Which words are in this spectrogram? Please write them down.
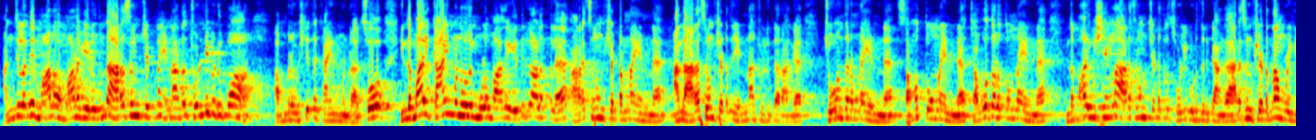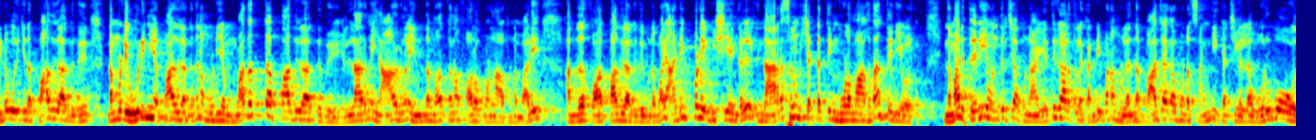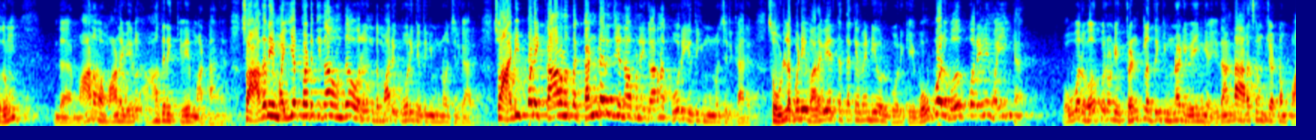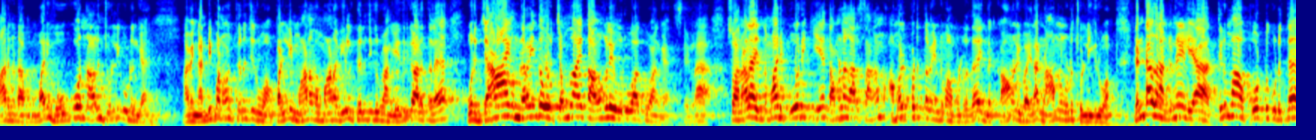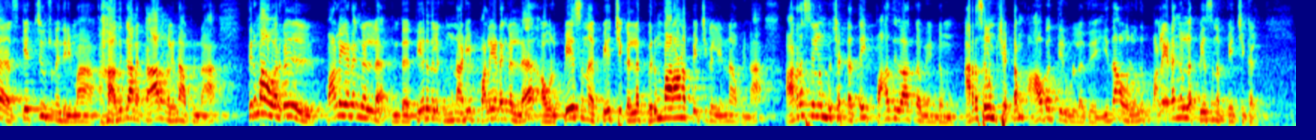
அஞ்சுலேருந்தே மாணவ மாணவியர்கள் வந்து அரசியல் சட்டம் என்ன சொல்லி கொடுப்போம் அப்படின்ற விஷயத்தை காயின் பண்ணுறார் ஸோ இந்த மாதிரி காயின் பண்ணுவதன் மூலமாக எதிர்காலத்தில் அரசியலும் சட்டம்னா என்ன? அந்த அரசியலும் சட்டத்தை என்ன சொல்லித்தராங்க சுதந்திரம்னா என்ன? சமத்துவம்னா என்ன? சகோதரத்துவம்னா என்ன? இந்த மாதிரி விஷயங்கள்லாம் அரசியலும் சட்டத்தில் சொல்லி கொடுத்துருக்காங்க. அரசியல் சட்டம் தான் நம்மளுடைய இடஒதுக்கீடை பாதுகாக்குது. நம்முடைய உரிமையை பாதுகாக்குது. நம்முடைய மதத்தை பாதுகாக்குது. எல்லாருமே யார் வேணாலும் எந்த மதத்தை ஃபாலோ பண்ணலாம் அப்படின்ற மாதிரி அந்த பா- பாதுகாக்குது அப்படின்ற மாதிரி அடிப்படை விஷயங்கள் இந்த அரசியலும் சட்டத்தின் மூலமாக தான் தெரிய வரும். இந்த மாதிரி தெரிய வந்துருச்சு அப்படின்னா எதிர்காலத்தில் கண்டிப்பாக நம்மள இந்த பாஜக போன்ற சங்கி கட்சிகளில் ஒருபோதும் இந்த மாணவ மாணவியர்கள் ஆதரிக்கவே மாட்டாங்க. ஸோ அதனை மையப்படுத்தி தான் வந்து அவர் இந்த மாதிரி கோரிக்கை தூக்கி முன் வச்சிருக்காரு. ஸோ அடிப்படை காரணத்தை கண்டறிஞ்சு என்ன பண்ணியிருக்காருன்னா கோரிக்கை தூக்கி முன் வச்சிருக்காரு. ஸோ உள்ளபடி வரவேற்கத்தக்க வேண்டிய ஒரு கோரிக்கை. ஒவ்வொரு வகுப்பறையிலையும் வைங்க. ஒவ்வொரு வகுப்பினுடைய ஃப்ரண்ட்டில் தூக்கி முன்னாடி வைங்க. இதாண்டா அரசியல் சட்டம் பாருங்கடா அப்படின்ற மாதிரி ஒவ்வொரு நாளும் சொல்லிக் கொடுங்க. அவன் கண்டிப்பானவன் தெரிஞ்சுக்கிடுவான். பள்ளி மாணவ மாணவிகள் தெரிஞ்சுக்கிடுவாங்க. எதிர்காலத்தில் ஒரு ஜனநாயகம் நிறைந்த ஒரு சமுதாயத்தை அவங்களே உருவாக்குவாங்க. சரிங்களா? ஸோ அதனால் இந்த மாதிரி கோரிக்கையை தமிழக அரசாங்கம் அமல்படுத்த வேண்டும் அப்படின்றத இந்த காணொலி வாயிலாக நாமளும் கூட சொல்லிக்கிடுவோம். ரெண்டாவது நான் சொன்னேன் இல்லையா? திருமா போட்டு கொடுத்த ஸ்கெட்சுன்னு சொன்னேன் தெரியுமா? அதுக்கான காரணங்கள் என்ன அப்படின்னா திருமாவர்கள் பல இடங்களில் இந்த தேர்தலுக்கு முன்னாடி பல இடங்களில் அவர் பேசின பேச்சுக்களில் பெரும்பாலான பேச்சுக்கள் என்ன அப்படின்னா அரசியலம்பு சட்டத்தை பாதுகாக்க வேண்டும். அரசியலம்பு சட்டம் ஆபத்தில் உள்ளது. இதான் அவர் வந்து பல இடங்களில் பேசின பேச்சுக்கள்.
